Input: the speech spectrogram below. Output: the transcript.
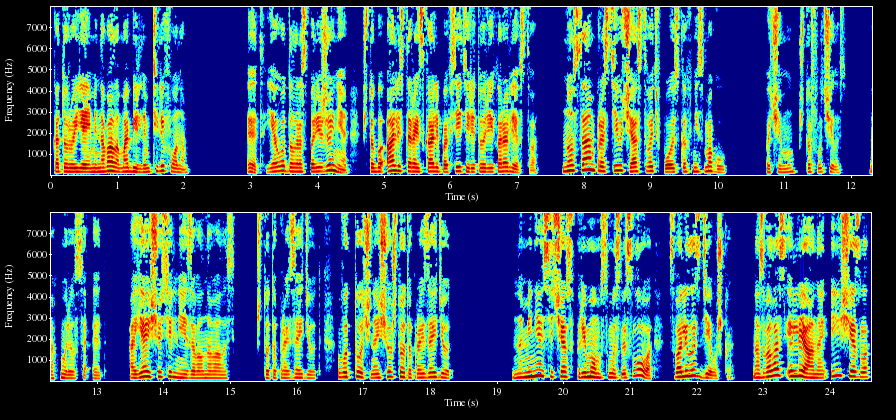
которую я именовала мобильным телефоном. Эд, я отдал распоряжение, чтобы Алистера искали по всей территории королевства, но сам, прости, участвовать в поисках не смогу. Почему? Что случилось? Нахмурился Эд. А я еще сильнее заволновалась. Что-то произойдет. Вот точно, еще что-то произойдет. На меня сейчас в прямом смысле слова свалилась девушка. Назвалась Элианой и исчезла.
